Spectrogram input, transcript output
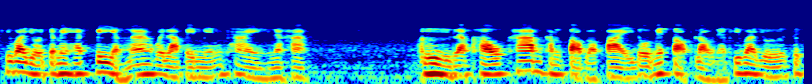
พี่วายโยจะไม่แฮปปี้อย่างมากเวลาไปเม้นใครนะคะ คือแล้วเขาข้ามคำตอบเราไป โดยไม่ตอบเราเนี่ยพี่วายโยรู้สึก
